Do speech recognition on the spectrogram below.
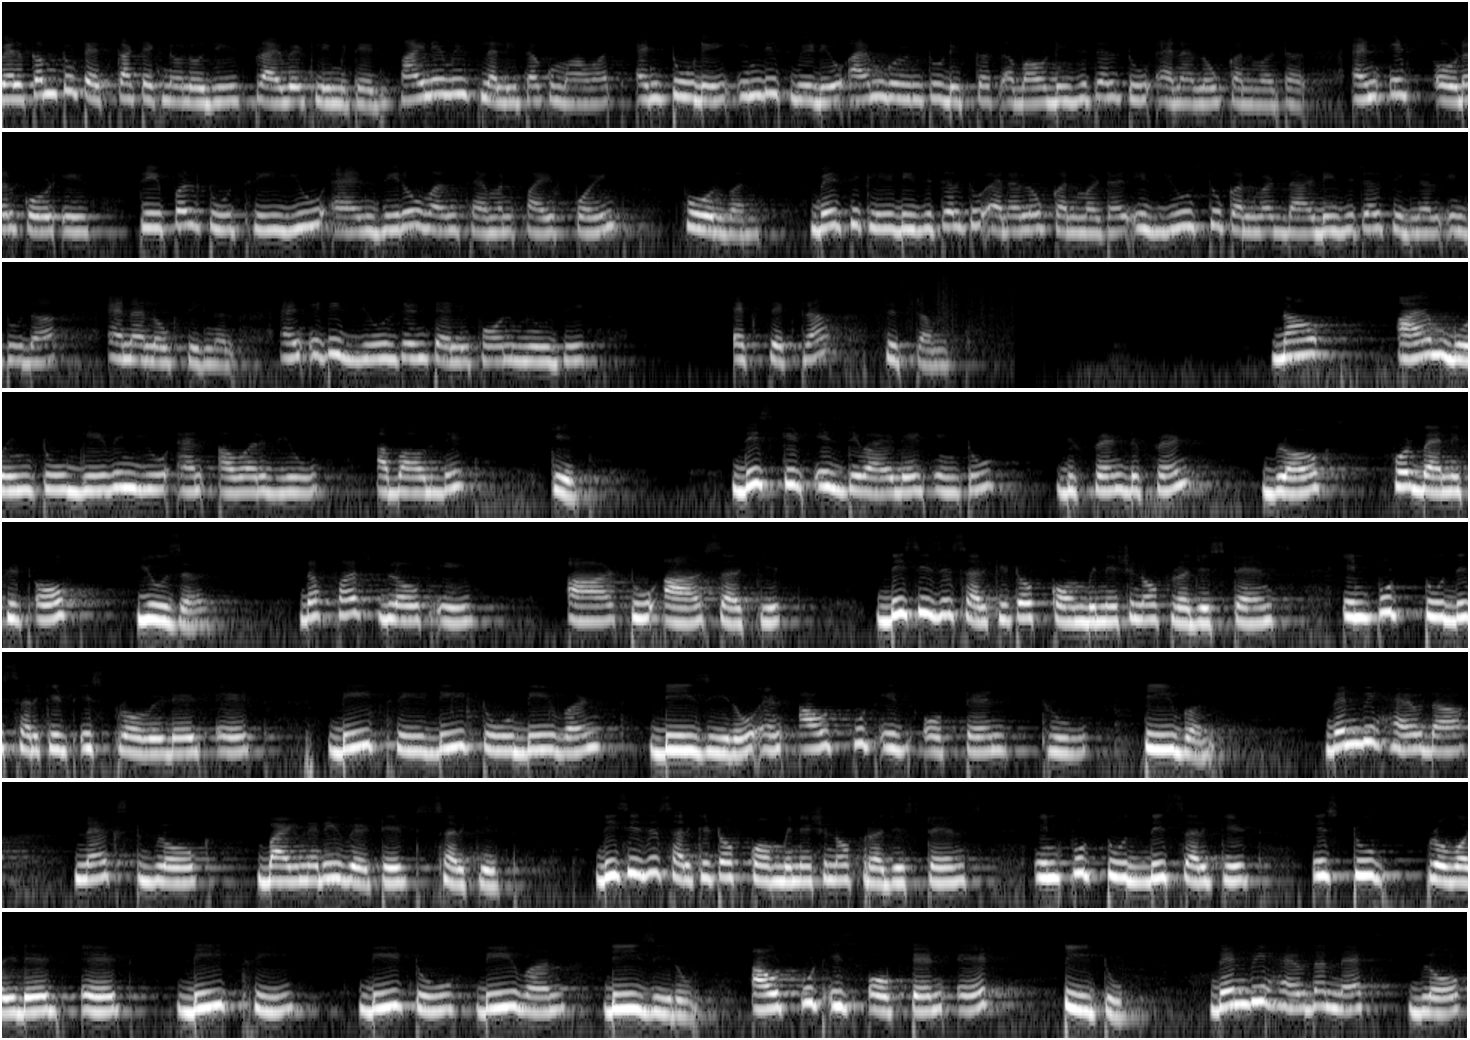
Welcome to Tesca Technologies Private Limited. My name is Lalita Kumawat and today in this video I am going to discuss about digital to analog converter and its order code is 2223UN0175.41. Basically digital to analog converter is used to convert the digital signal into the analog signal and it is used in telephone, music, etc. systems. Now I am going to giving you an overview about this kit. This kit is divided into different different blocks for benefit of users. The first block is R2R circuit. This is a circuit of combination of resistance. Input to this circuit is provided at D3, D2, D1, D0 and output is obtained through T1. Then we have the next block binary weighted circuit. This is a circuit of combination of resistance. Input to this circuit is to provided at D3, D2, D1, D0. Output is obtained at T2. Then we have the next block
